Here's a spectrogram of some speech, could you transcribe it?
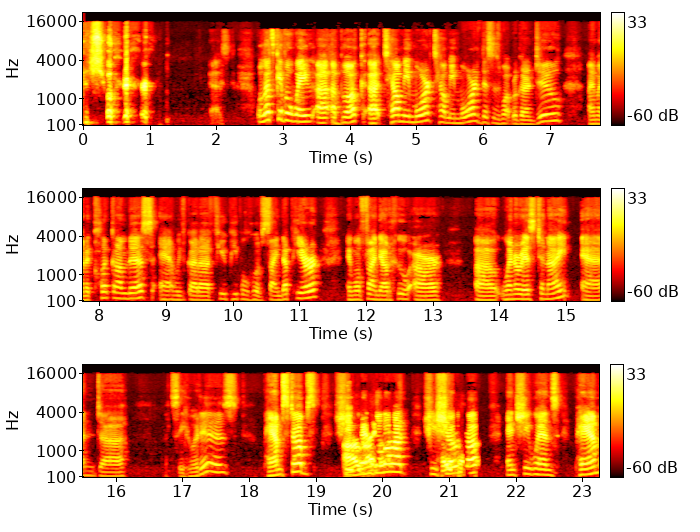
and shorter. Well, let's give away uh, a book. Uh, tell me more. Tell me more. This is what we're going to do. I'm going to click on this, and we've got a few people who have signed up here, and we'll find out who our uh, winner is tonight. And uh, let's see who it is. Pam Stubbs. She All wins right. a lot. She shows up and she wins. Pam,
